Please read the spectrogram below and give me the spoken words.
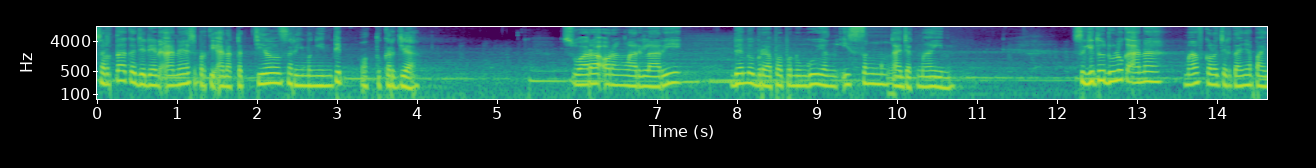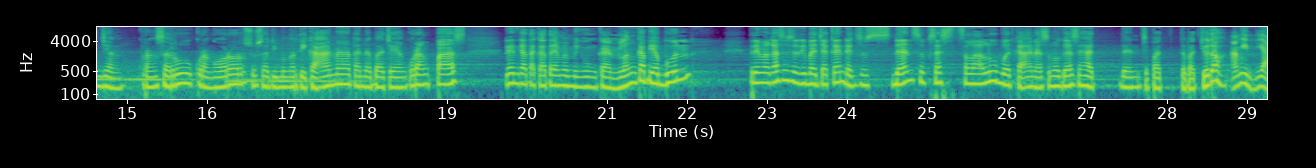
Serta kejadian aneh seperti anak kecil sering mengintip waktu kerja. Suara orang lari-lari dan beberapa penunggu yang iseng mengajak main. Segitu dulu ke Ana, maaf kalau ceritanya panjang. Kurang seru, kurang horor, susah dimengerti ke Ana, tanda baca yang kurang pas, dan kata-kata yang membingungkan. Lengkap ya bun? Terima kasih sudah dibacakan dan, sus dan sukses selalu buat Kak Ana. Semoga sehat dan cepat dapat jodoh. Amin. Ya.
